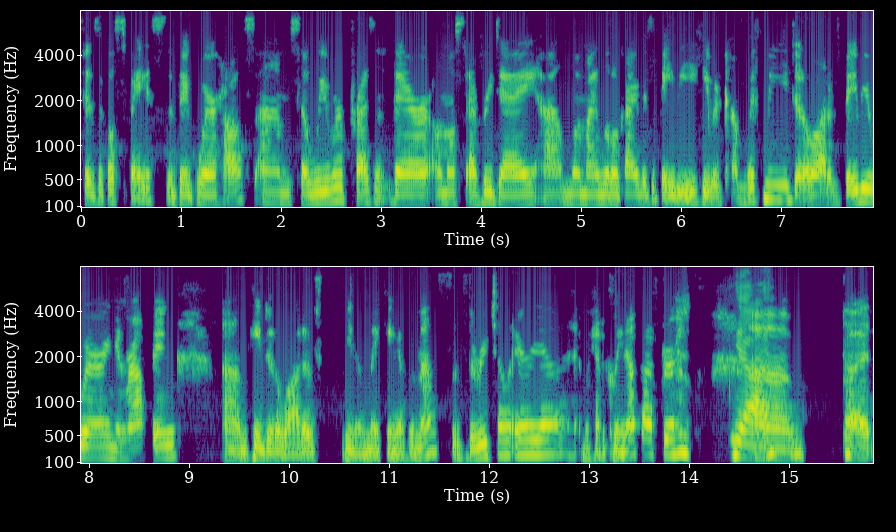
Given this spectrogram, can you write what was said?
physical space, a big warehouse. Um, so we were present there almost every day. Um, when my little guy was a baby, he would come with me, did a lot of baby wearing and wrapping. Um, he did a lot of, you know, making of a mess of the retail area, and we had to clean up after him. Yeah. Um, but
